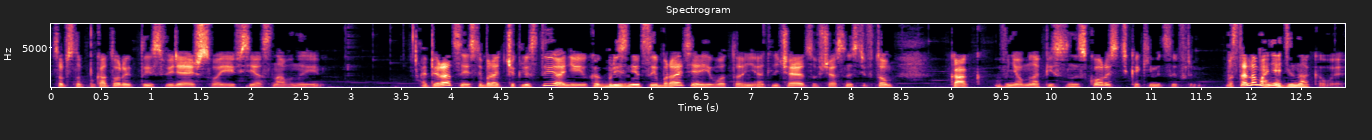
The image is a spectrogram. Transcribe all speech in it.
собственно, по которой ты сверяешь свои все основные операции. Если брать чек-листы, они как близнецы и братья, и вот они отличаются, в частности, в том, как в нем написаны скорости, какими цифрами. В остальном они одинаковые.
